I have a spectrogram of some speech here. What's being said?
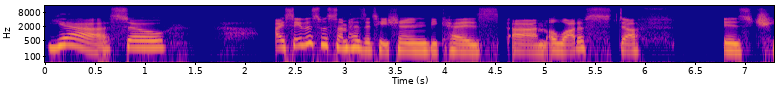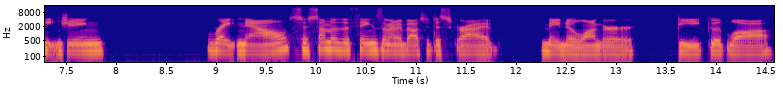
Yeah, so I say this with some hesitation because um, a lot of stuff is changing right now. So some of the things that I'm about to describe may no longer be good law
